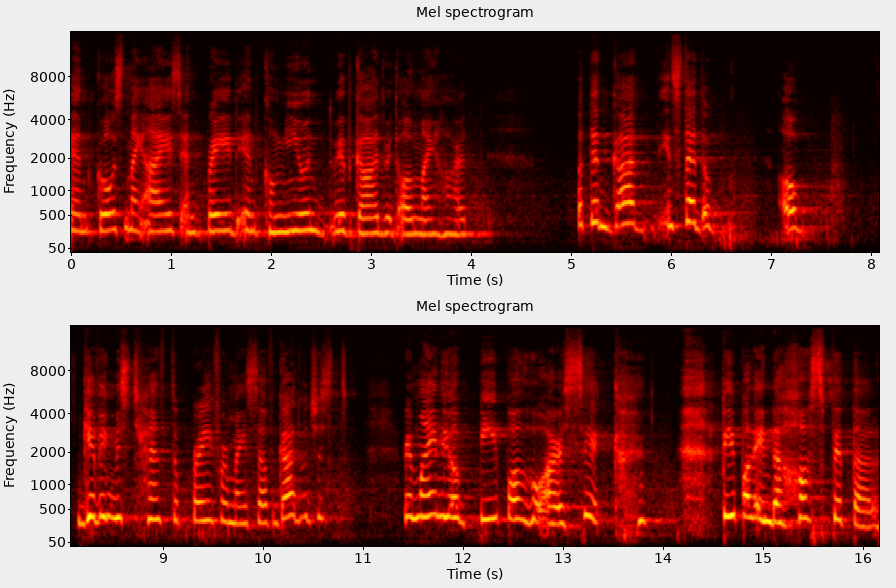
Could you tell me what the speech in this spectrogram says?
and closed my eyes and prayed and communed with God with all my heart. But then God, instead of, of giving me strength to pray for myself, God would just remind me of people who are sick, people in the hospital,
